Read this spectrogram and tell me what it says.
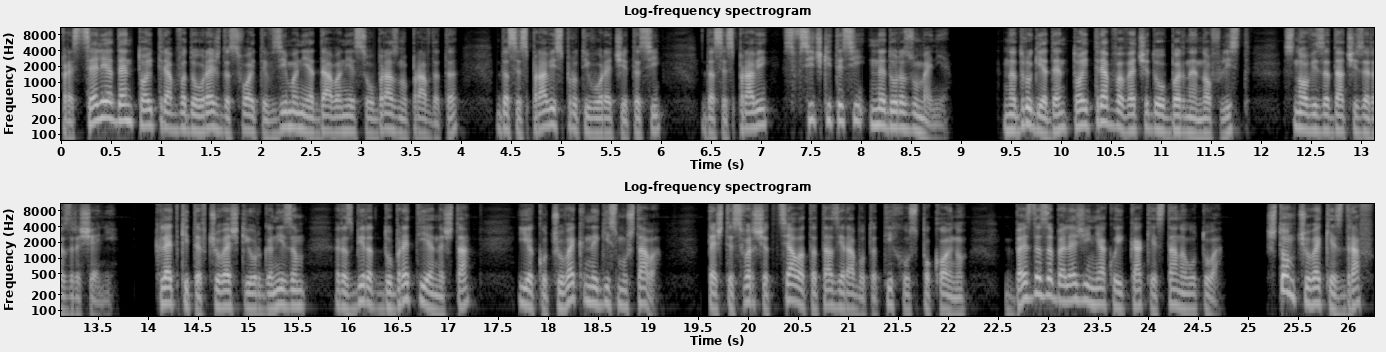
през целия ден той трябва да урежда своите взимания, давания съобразно правдата, да се справи с противоречията си, да се справи с всичките си недоразумения. На другия ден той трябва вече да обърне нов лист с нови задачи за разрешение. Клетките в човешки организъм разбират добре тия неща и ако човек не ги смущава, те ще свършат цялата тази работа тихо, спокойно, без да забележи някой как е станало това. Щом човек е здрав,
